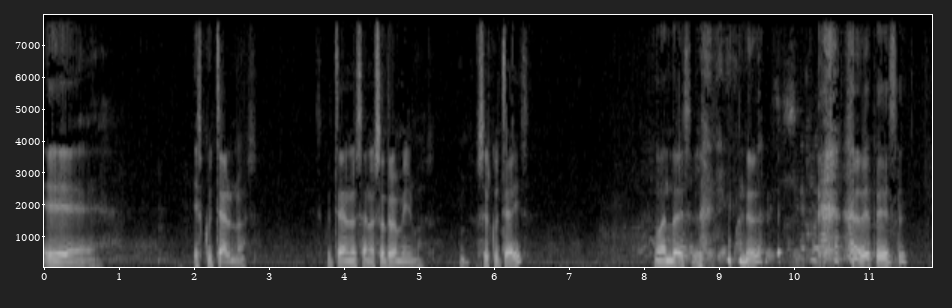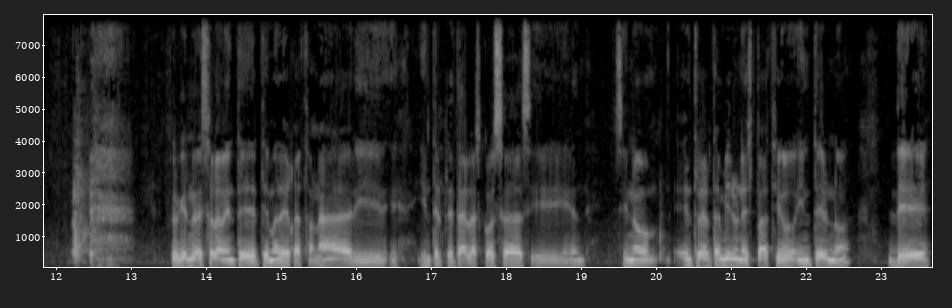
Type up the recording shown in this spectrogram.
eh, escucharnos, escucharnos a nosotros mismos. ¿Os escucháis? ¿Cómo andáis? ¿No? A veces. Porque no es solamente el tema de razonar y, y interpretar las cosas, y, sino entrar también en un espacio interno de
